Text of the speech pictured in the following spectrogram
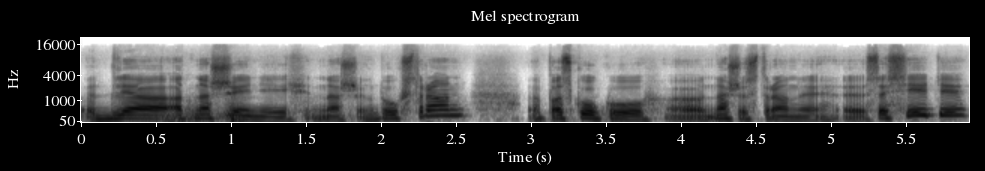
для отношений наших двух стран, поскольку э, наши страны э, соседи,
